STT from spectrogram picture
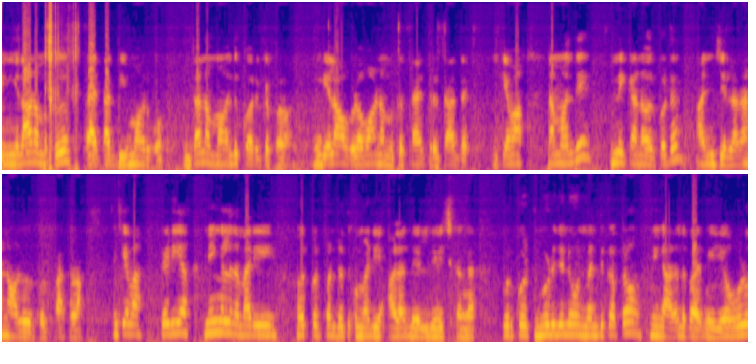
இங்கே தான் நமக்கு ஃபேட் அதிகமாக இருக்கும். இதுதான் நம்ம வந்து குறைக்க போகிறோம் இங்கெல்லாம் அவ்வளோவா நமக்கு ஃபேட் இருக்காது. ஓகேவா நம்ம வந்து இன்னைக்கான ஒர்க் அவுட்டு அஞ்சு இல்லைன்னா நாலு ஒர்க் அவுட் பார்க்கலாம். ஓகேவா ரெடியா நீங்களும் இந்த மாதிரி ஒர்க் அவுட் பண்ணுறதுக்கு முன்னாடி அளந்து எழுதி வச்சுக்கோங்க. ஒரு கோட் முடிஞ்சதும் ஒன் மந்த்துக்கு அப்புறம் நீங்கள் அளந்து பாருங்க. எவ்வளோ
